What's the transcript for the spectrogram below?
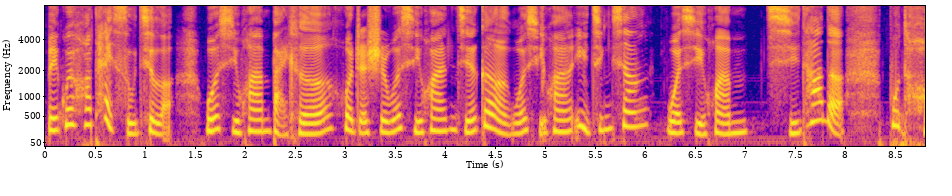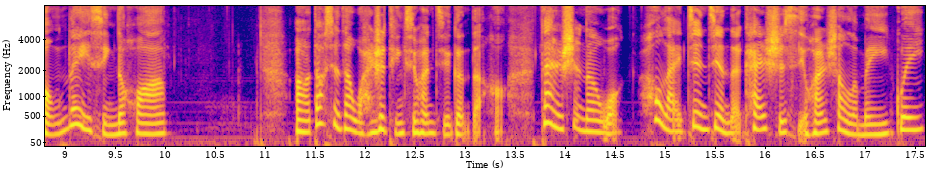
玫瑰花太俗气了。我喜欢百合，或者是我喜欢桔梗，我喜欢郁金香，我喜欢其他的不同类型的花。啊、到现在我还是挺喜欢桔梗的哈，但是呢，我后来渐渐的开始喜欢上了玫瑰，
